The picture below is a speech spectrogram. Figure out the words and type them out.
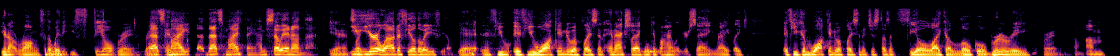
you're not wrong for the way that you feel. Right. Right. That's And, my that's my thing. I'm so in on that. yeah. You, like, you're allowed to feel the way you feel. yeah, and if you if you walk into a place and, and actually I can get behind what you're saying, right? Like if you can walk into a place and it just doesn't feel like a local brewery, Right. um,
